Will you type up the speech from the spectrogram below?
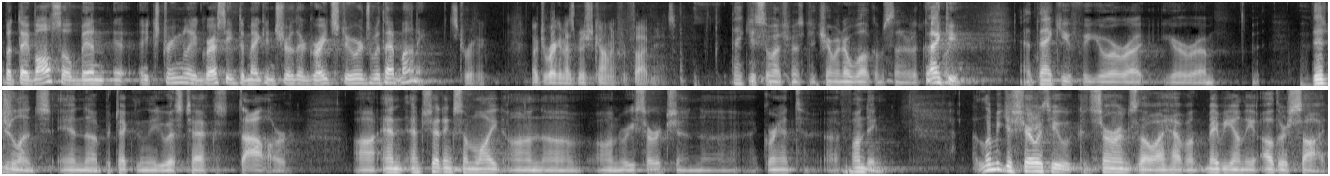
but they've also been uh, extremely aggressive to making sure they're great stewards with that money. That's terrific. I'd like to recognize Mr. Connolly for five minutes. Thank you so much, Mr. Chairman. And welcome, Senator Coburn. Thank you. And thank you for your, uh, your um, vigilance in uh, protecting the U.S. tax dollar and, and shedding some light on, uh, on research and uh, grant uh, funding. Let me just share with you concerns, though, I have maybe on the other side.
